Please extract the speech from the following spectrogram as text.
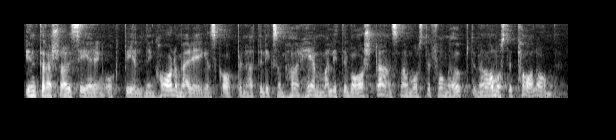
internationalisering och bildning har de här egenskaperna, att det liksom hör hemma lite varstans. Man måste fånga upp det, men man måste tala om det.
